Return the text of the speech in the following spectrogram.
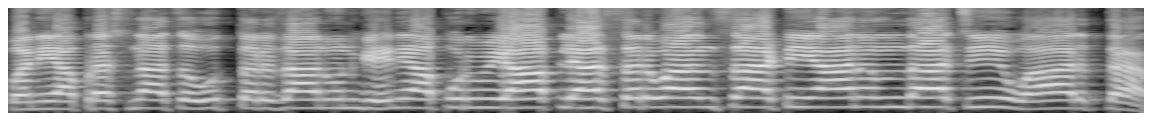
पण या प्रश्नाचं उत्तर जाणून घेण्यापूर्वी आपल्या सर्वांसाठी आनंदाची वार्ता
